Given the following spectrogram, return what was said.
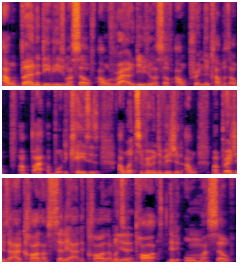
I will burn the DVDs myself. I will write on the DVD myself. I will print the covers. I'll, I, buy, I bought the cases. I went to Rhythm Division. I, my brethren that had cars, I'll sell it at the cars. I went to the parks, did it all myself.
